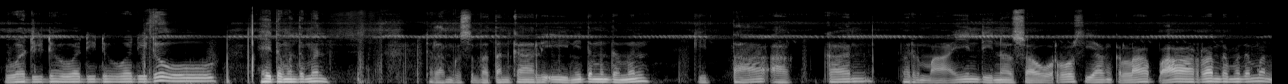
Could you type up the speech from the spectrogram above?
Wadidaw, wadidaw, wadidaw. Hei teman-teman, dalam kesempatan kali ini teman-teman, kita akan bermain dinosaurus yang kelaparan teman-teman.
